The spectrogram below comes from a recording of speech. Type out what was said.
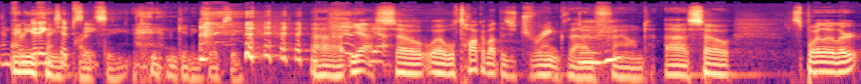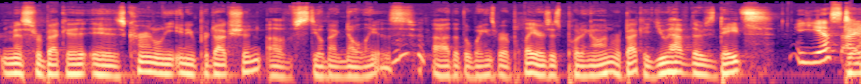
And for getting tipsy. artsy and getting tipsy. uh, yeah, Yeah. Mm-hmm. So well, we'll talk about this drink that I've found. Uh, so, spoiler alert: Miss Rebekah is currently in a production of Steel Magnolias uh, that the Waynesboro Players is putting on. Rebekah, you have those dates. Yes, I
